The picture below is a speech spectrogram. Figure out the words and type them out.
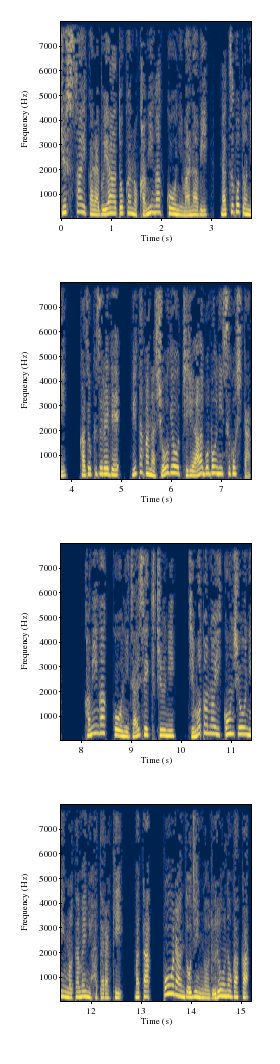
10歳からブヤートカの神学校に学び、夏ごとに家族連れで豊かな商業地リアーボボに過ごした。神学校に在籍中に地元の遺婚承認のために働き、また、ポーランド人の流浪の画家、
